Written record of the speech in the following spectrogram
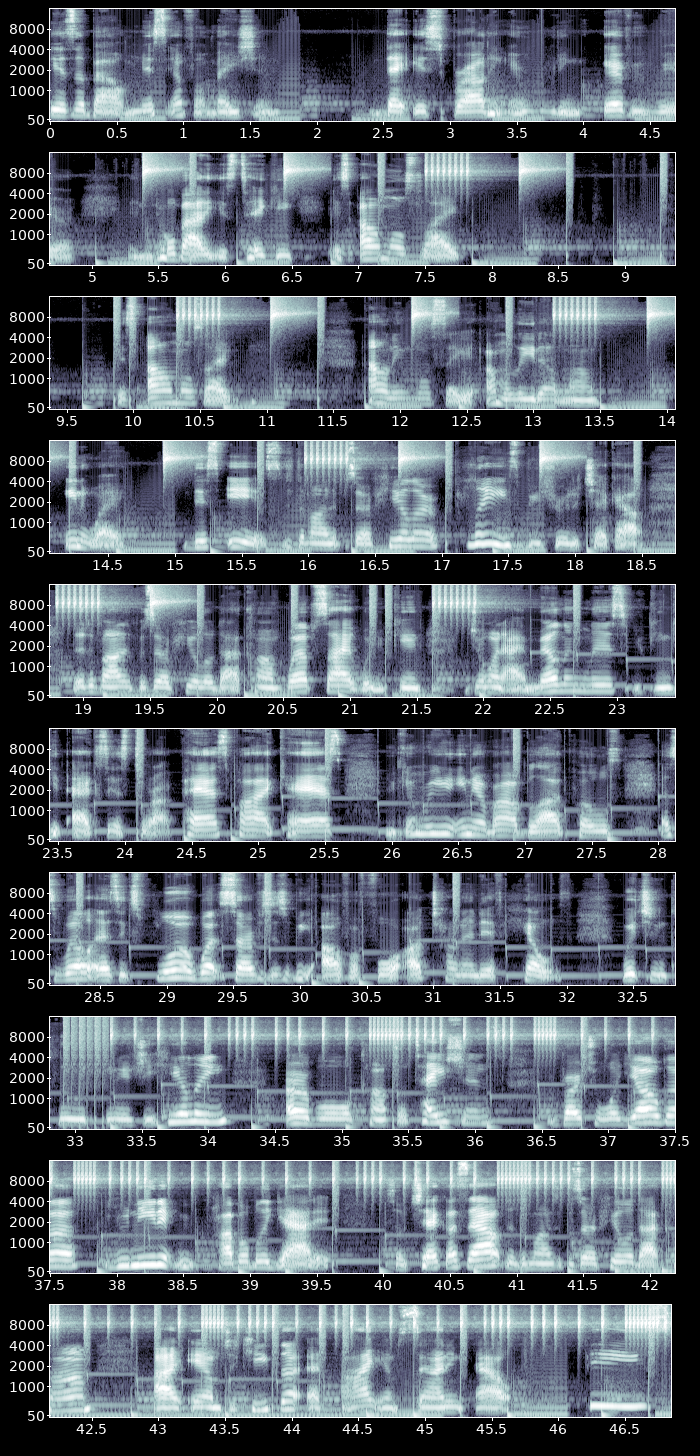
is about misinformation that is sprouting and rooting everywhere, and nobody is taking. It's almost like it's almost like I don't even want to say it. I'm gonna leave that alone. Anyway, this is the Divinely Preserved Healer. Please be sure to check out the divinelypreservedhealer.com website where you can join our mailing list. You can get access to our past podcasts. You can read any of our blog posts, as well as explore what services we offer for alternative health, which include energy healing, herbal consultations, virtual yoga. You need it, we probably got it. So check us out, the divinelypreservedhealer.com. I am Jaquitha, and I am signing out. Peace.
